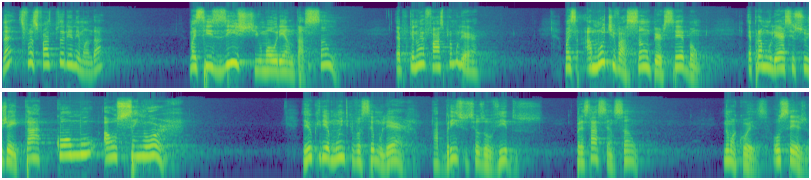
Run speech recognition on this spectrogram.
Né? Se fosse fácil, não precisaria nem mandar. Mas se existe uma orientação, é porque não é fácil para a mulher. Mas a motivação, percebam, é para a mulher se sujeitar como ao Senhor. Eu queria muito que você, mulher, abrisse os seus ouvidos, prestasse atenção numa coisa. Ou seja,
